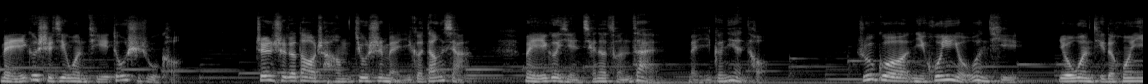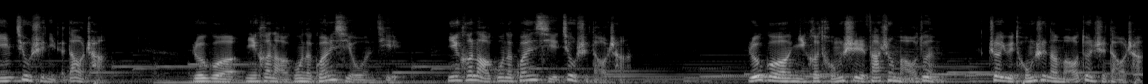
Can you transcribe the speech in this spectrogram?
每一个实际问题都是入口。真实的道场就是每一个当下，每一个眼前的存在，每一个念头。如果你婚姻有问题，有问题的婚姻就是你的道场；如果你和老公的关系有问题，你和老公的关系就是道场；如果你和同事发生矛盾，这与同事的矛盾是道场；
